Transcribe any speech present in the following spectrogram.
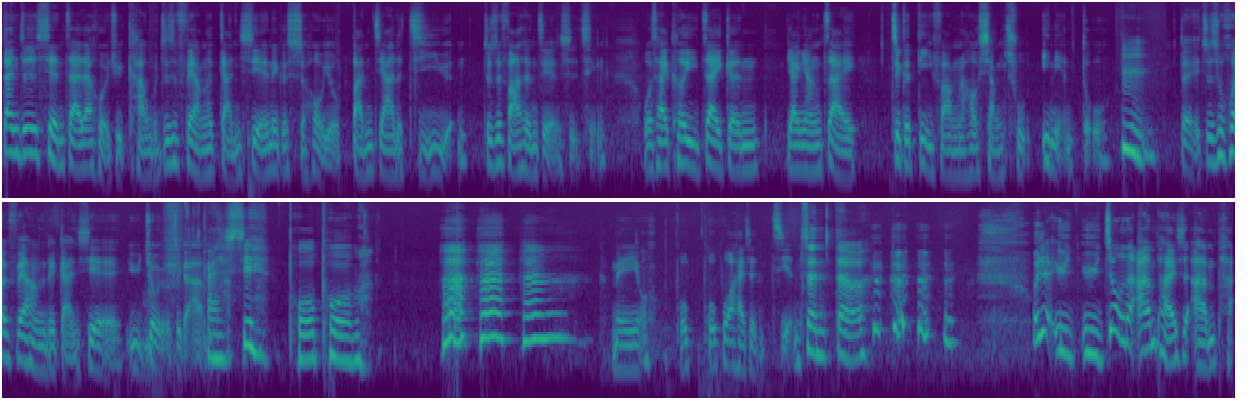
但就是现在再回去看，我就是非常的感谢那个时候有搬家的机缘，就是发生这件事情，我才可以再跟洋洋在这个地方，然后相处一年多。嗯，对，就是会非常的感谢宇宙有这个安排感。谢婆婆吗，没有婆婆婆还是很贱，真的，而且宇宇宙的安排是安排，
